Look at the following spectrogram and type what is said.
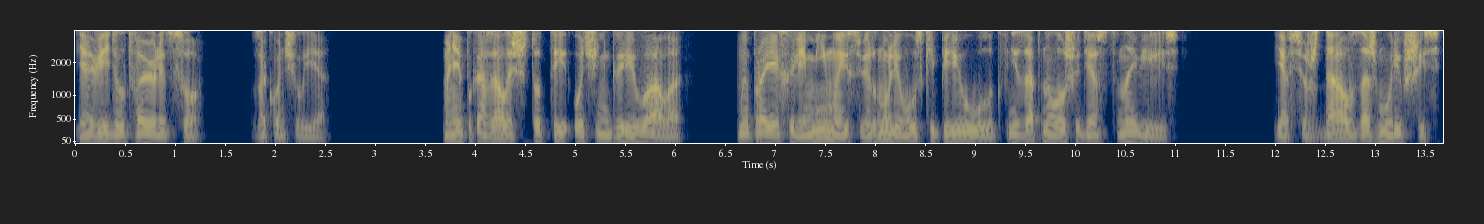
«Я видел твое лицо», — закончил я. «Мне показалось, что ты очень горевала. Мы проехали мимо и свернули в узкий переулок. Внезапно лошади остановились. Я все ждал, зажмурившись,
